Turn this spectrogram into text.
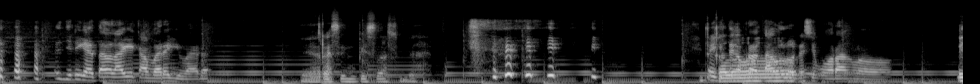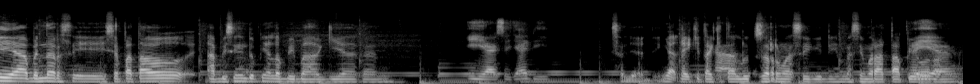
Jadi nggak tahu lagi kabarnya gimana. Ya rest in peace lah sudah. eh, Kalau... Kita nggak pernah tahu loh nasib orang loh. Iya bener sih. Siapa tahu abis ini hidupnya lebih bahagia kan. Iya bisa jadi bisa jadi nggak kayak kita kita nah. loser masih gini masih meratapi iya. orang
